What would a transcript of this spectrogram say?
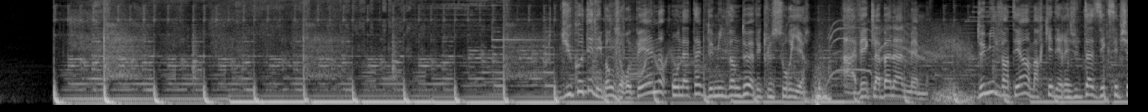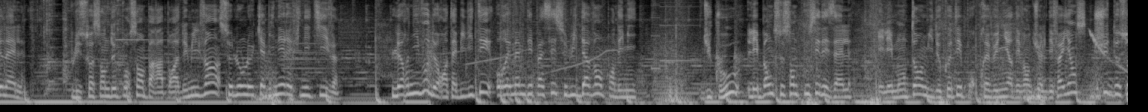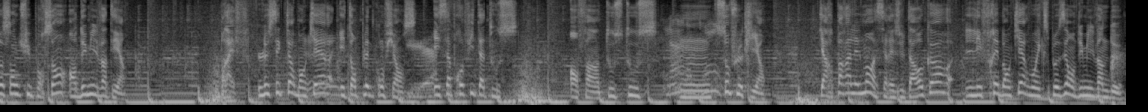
Du côté des banques européennes, on attaque 2022 avec le sourire. Avec la banane même. 2021 a marqué des résultats exceptionnels. Plus 62% par rapport à 2020 selon le cabinet Refinitiv. Leur niveau de rentabilité aurait même dépassé celui d'avant pandémie. Du coup, les banques se sentent pousser des ailes et les montants mis de côté pour prévenir d'éventuelles défaillances chutent de 68% en 2021. Bref, le secteur bancaire est en pleine confiance et ça profite à tous. Enfin, tous, tous, hmm, sauf le client. Car parallèlement à ces résultats records, les frais bancaires vont exploser en 2022.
